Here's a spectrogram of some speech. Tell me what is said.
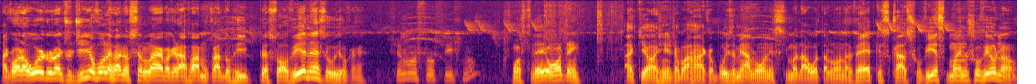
Agora hoje, durante o dia, eu vou levar meu celular para gravar um bocado do rio pro pessoal ver, né, seu Wilker? Você não mostrou o peixe, não? Mostrei ontem. Aqui, ó, gente, a barraca. Eu pus a minha lona em cima da outra lona velha, porque se caso chovesse, mas não choveu, não.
